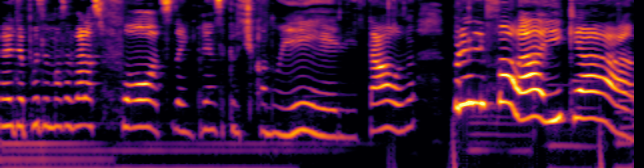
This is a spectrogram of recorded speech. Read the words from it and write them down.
Aí depois ele mostra várias fotos da imprensa criticando ele e tal, né? Pra ele falar aí que a,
